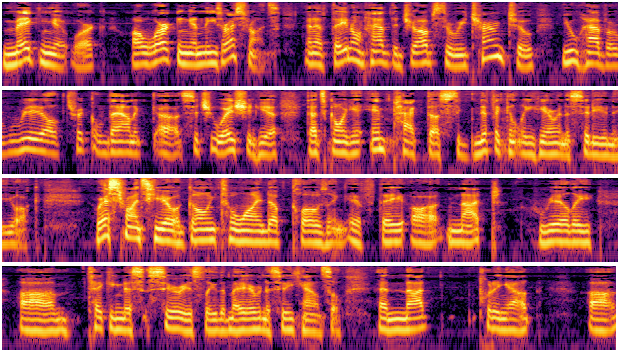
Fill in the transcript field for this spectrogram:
making it work, are working in these restaurants. And if they don't have the jobs to return to, you have a real trickle down uh, situation here that's going to impact us significantly here in the city of New York. Restaurants here are going to wind up closing if they are not really um, taking this seriously, the mayor and the city council, and not putting out uh,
